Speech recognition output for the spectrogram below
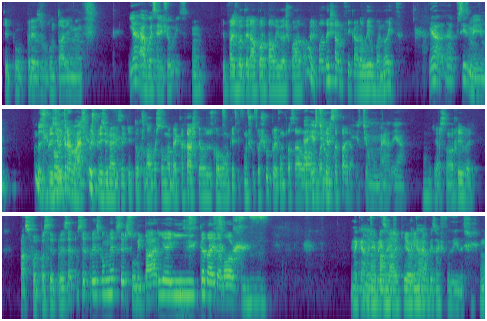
tipo presos voluntariamente. E há, há boas séries sobre isso. Tipo, vais bater à porta ali da esquadra. Olha, pode deixar-me ficar ali uma noite. Há- é preciso mesmo. Mas os Para um os prisioneiros aqui de Torres Novas são uma beca rasca, eles roubam aqui tipo um chupa-chupa e vão passar lá Ah, uma terça-feira. Estes é uma merda, yeah. Os gajos são horríveis. Pá, se for para ser preso, é para ser preso como deve ser, solitária e cadeira logo. Naquelas Não é prisões, aqui a naquelas prisões fodidas.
